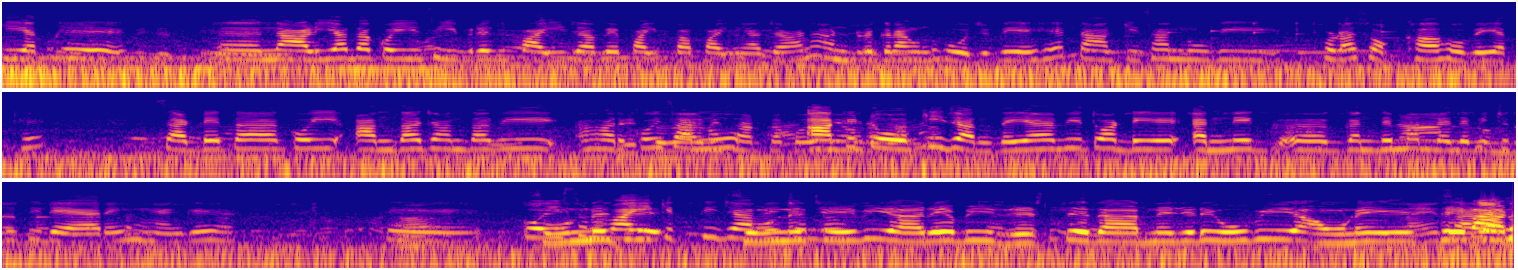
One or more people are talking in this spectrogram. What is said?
ਕਿ ਇੱਥੇ ਅ, ਨਾਲੀਆਂ ਦਾ ਕੋਈ ਸੀਵਰੇਜ ਪਾਈ ਜਾਵੇ ਪਾਈਪਾਂ ਪਾਈਆਂ ਜਾਣ ਅੰਡਰਗਰਾਉਂਡ ਹੋ ਜਵੇ ਇਹ ਤਾਂ ਕਿ ਸਾਨੂੰ ਵੀ ਥੋੜਾ ਸੌਖਾ ਹੋਵੇ ਇੱਥੇ। ਸਾਡੇ ਤਾਂ ਕੋਈ ਆਂਦਾ ਜਾਂਦਾ ਵੀ ਹਰ ਕੋਈ ਸਾਨੂੰ ਆ ਕੇ ਟੋਕ ਹੀ ਜਾਂਦੇ। ਆ ਵੀ ਤੁਹਾਡੇ ਗ- ਗੰਦੇ ਮਹੱਲੇ ਦੇ ਵਿੱਚ ਤੁਸੀਂ ਰਹਿ ਰਹੇ ਹੈਗੇ ਆ। ਤੇ ਕੋਈ ਸੁਣਵਾਈ ਕੀਤੀ ਜਾਵੇ ਸੁਣਨ 'ਚ ਇਹ ਵੀ ਆ ਰਿਹਾ ਵੀ ਰਿਸ਼ਤੇਦਾਰ ਨੇ ਜਿਹੜੇ ਉਹ ਵੀ ਆਉਣੇ ਇੱਥੇ ਬੰਦ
